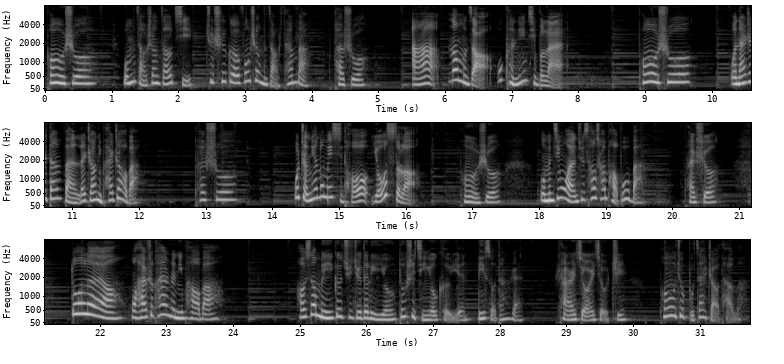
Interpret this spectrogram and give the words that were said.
朋友说：“我们早上早起去吃个丰盛的早餐吧。”他说：“啊，那么早，我肯定起不来。”朋友说：“我拿着单反来找你拍照吧。”他说：“我整天都没洗头，油死了。”朋友说：“我们今晚去操场跑步吧。”他说：“多累啊，我还是看着你跑吧。”好像每一个拒绝的理由都是情有可原、理所当然。然而久而久之，朋友就不再找他了。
